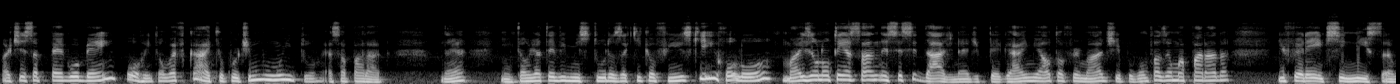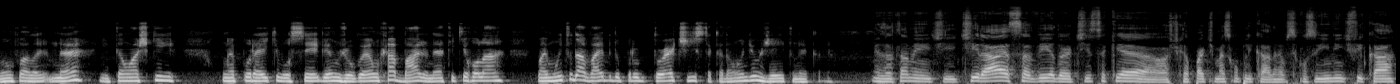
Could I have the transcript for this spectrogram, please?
O artista pegou bem, porra, então vai ficar, é que eu curti muito essa parada, né? Então já teve misturas aqui que eu fiz que rolou, mas eu não tenho essa necessidade, né? De pegar e me autoafirmar, tipo, vamos fazer uma parada diferente, sinistra, vamos falar, né? Então acho que não é por aí que você ganha um jogo, é um trabalho, né? Tem que rolar mas muito da vibe do produtor artista, cada um de um jeito, né, cara? Exatamente. E tirar essa veia do artista que é, acho que é a parte mais complicada, né? Você conseguir identificar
